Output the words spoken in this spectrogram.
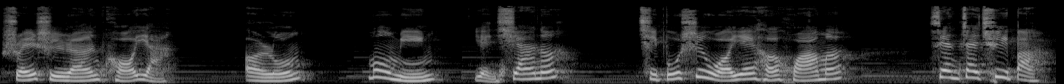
谁使人口哑、耳聋、目明、眼瞎呢？岂不是我耶和华吗？现在去吧，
